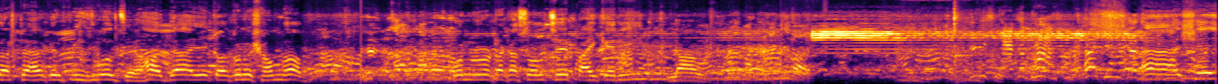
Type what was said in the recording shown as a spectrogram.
দশ টাকা পিস বলছে। হ্যাঁ দেয় এ কখনো সম্ভব। পনেরো টাকা চলছে পাইকারি লাউ হ্যাঁ সেই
